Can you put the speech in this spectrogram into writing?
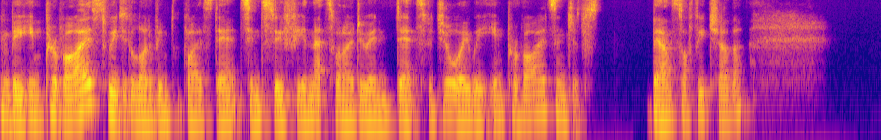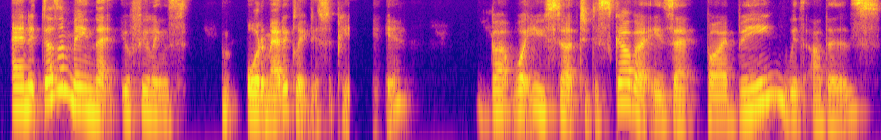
can be improvised. We did a lot of improvised dance in Sufi, and that's what I do in Dance for Joy. We improvise and just bounce off each other. And it doesn't mean that your feelings automatically disappear. But what you start to discover is that by being with others,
